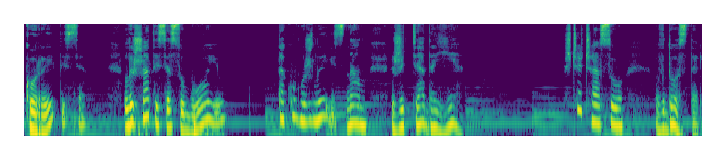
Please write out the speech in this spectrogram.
коритися, лишатися собою. Таку можливість нам життя дає. Ще часу вдосталь,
